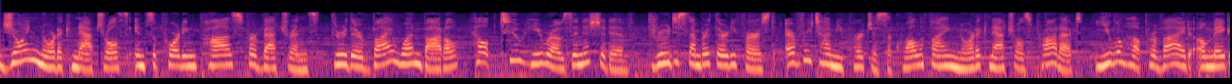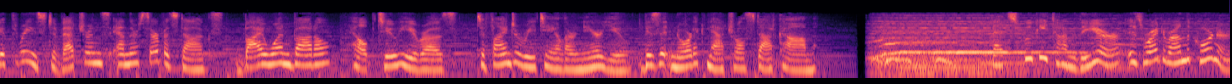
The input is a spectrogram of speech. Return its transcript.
Join Nordic Naturals in supporting Paws for Veterans through their Buy One Bottle, Help Two Heroes initiative. Through December 31st, every time you purchase a qualifying Nordic Naturals product, you will help provide omega 3s to veterans and their service dogs. Buy one bottle, help two heroes. To find a retailer near you, visit NordicNaturals.com. That spooky time of the year is right around the corner.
